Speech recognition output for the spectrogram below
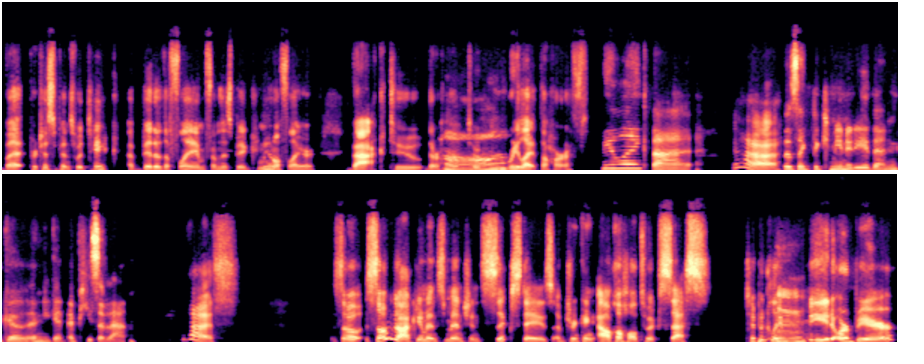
but participants would take a bit of the flame from this big communal flare back to their home Aw. to relight the hearth We like that. yeah It's like the community then go and you get a piece of that. yes so some documents mention six days of drinking alcohol to excess typically Hmm. mead or beer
